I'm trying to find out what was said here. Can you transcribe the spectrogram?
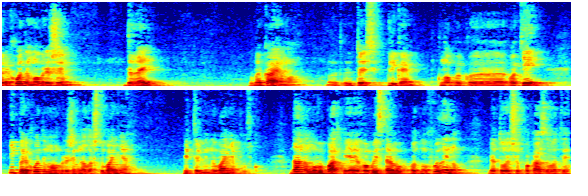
переходимо в режим Delay, вмикаємо, е, тобто клікаємо е, ОК і переходимо в режим налаштування відтермінування пуску. В даному випадку я його виставив одну хвилину для того, щоб показувати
